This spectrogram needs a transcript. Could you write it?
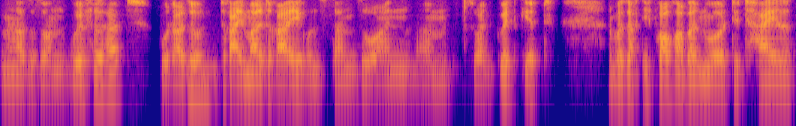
ne, also so einen Würfel hat, wo also mhm. drei mal drei uns dann so ein ähm, so ein Grid gibt. Aber sagt, ich brauche aber nur Detail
